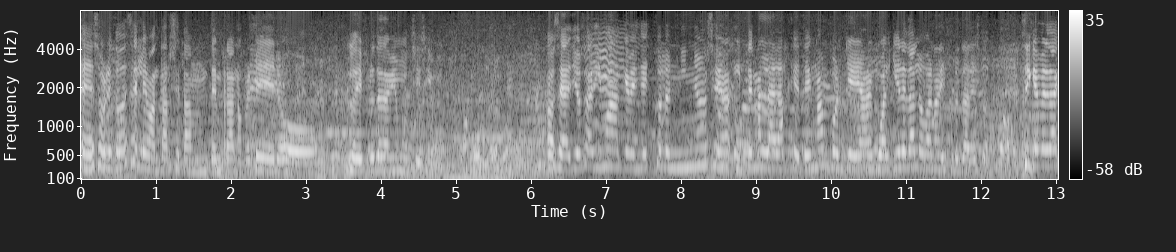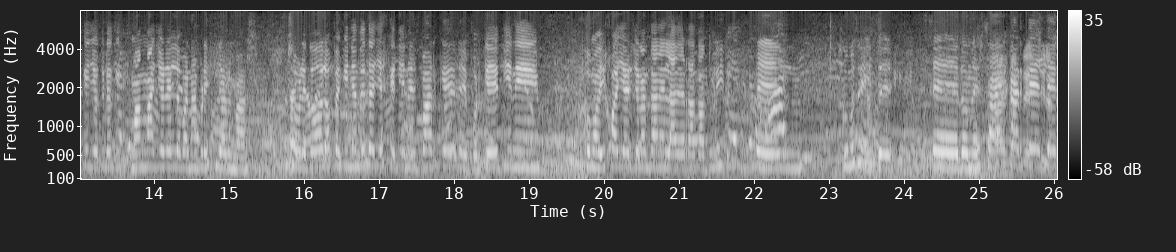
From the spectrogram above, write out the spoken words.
eh, sobre todo es el levantarse tan temprano, pero lo disfruta también muchísimo. O sea, yo os animo a que vengáis con los niños y tengan la edad que tengan, porque a cualquier edad lo van a disfrutar esto. Sí que es verdad que yo creo que más mayores lo van a apreciar más. Sobre todo los pequeños detalles que tiene el parque, de por qué tiene, como dijo ayer Jonathan en la de Ratatouille, el, ¿cómo se dice? Eh, donde está Ah, el el cartel, de,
